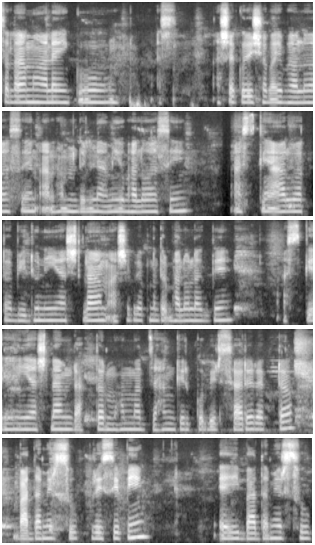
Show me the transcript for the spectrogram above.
আসসালামু আলাইকুম। আশা করি সবাই ভালো আছেন। আলহামদুলিল্লাহ আমিও ভালো আছি। আজকে আরও একটা ভিডিও নিয়ে আসলাম। আশা করি আপনাদের ভালো লাগবে। আজকে নিয়ে আসলাম ডাক্তার মোহাম্মদ জাহাঙ্গীর কবির স্যারের একটা বাদামের স্যুপ রেসিপি এই বাদামের স্যুপ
